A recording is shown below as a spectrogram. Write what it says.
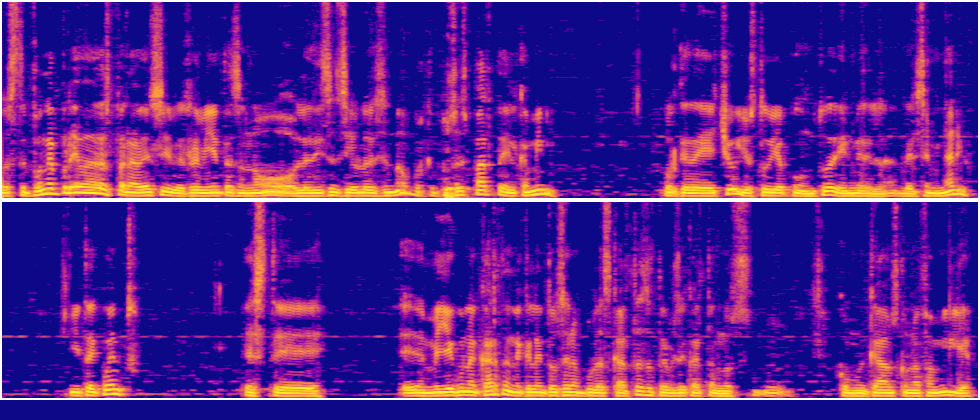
pues te pone pruebas para ver si revientas o no, o le dices sí o le dices no, porque pues es parte del camino. Porque de hecho yo estuve a punto de irme del seminario. Y te cuento, este, eh, me llegó una carta, en aquel entonces eran puras cartas, a través de cartas nos eh, comunicábamos con la familia.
